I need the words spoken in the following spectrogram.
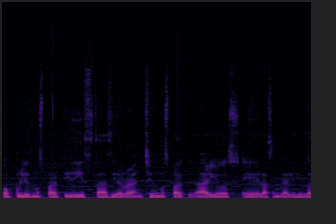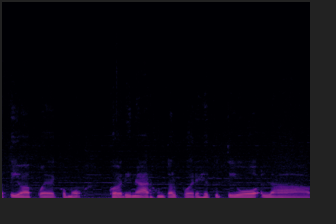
populismos partidistas y de revanchismos partidarios, eh, la Asamblea Legislativa puede como coordinar junto al Poder Ejecutivo la,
